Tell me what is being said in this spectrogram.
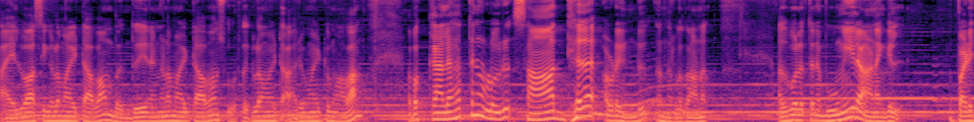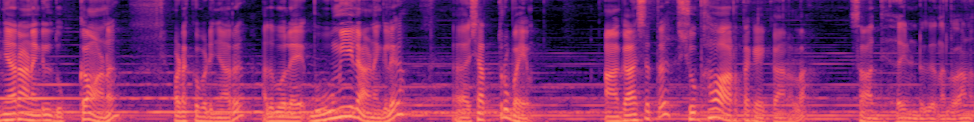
അയൽവാസികളുമായിട്ടാവാം ബന്ധുജനങ്ങളുമായിട്ടാവാം സുഹൃത്തുക്കളുമായിട്ട് ആരുമായിട്ടുമാവാം. അപ്പോൾ കലഹത്തിനുള്ളൊരു സാധ്യത അവിടെ ഉണ്ട് എന്നുള്ളതാണ്. അതുപോലെ തന്നെ ഭൂമിയിലാണെങ്കിൽ പടിഞ്ഞാറാണെങ്കിൽ ദുഃഖമാണ്. വടക്ക് പടിഞ്ഞാറ് അതുപോലെ ഭൂമിയിലാണെങ്കിൽ ശത്രുഭയം ആകാശത്ത് ശുഭവാർത്ത കേൾക്കാനുള്ള സാധ്യതയുണ്ട് എന്നുള്ളതാണ്.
